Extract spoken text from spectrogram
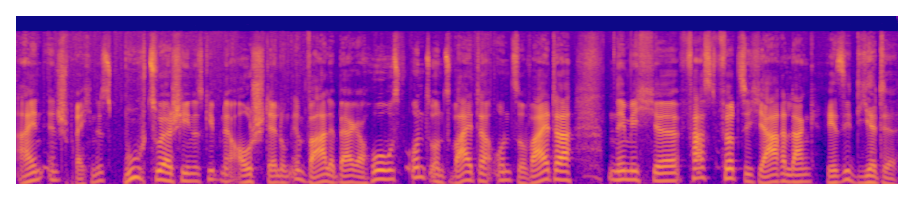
ein entsprechendes Buch zu erschienen. Es gibt eine Ausstellung im Waleberger Hof und so weiter und so weiter. Nämlich äh, fast 40 Jahre lang residierte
